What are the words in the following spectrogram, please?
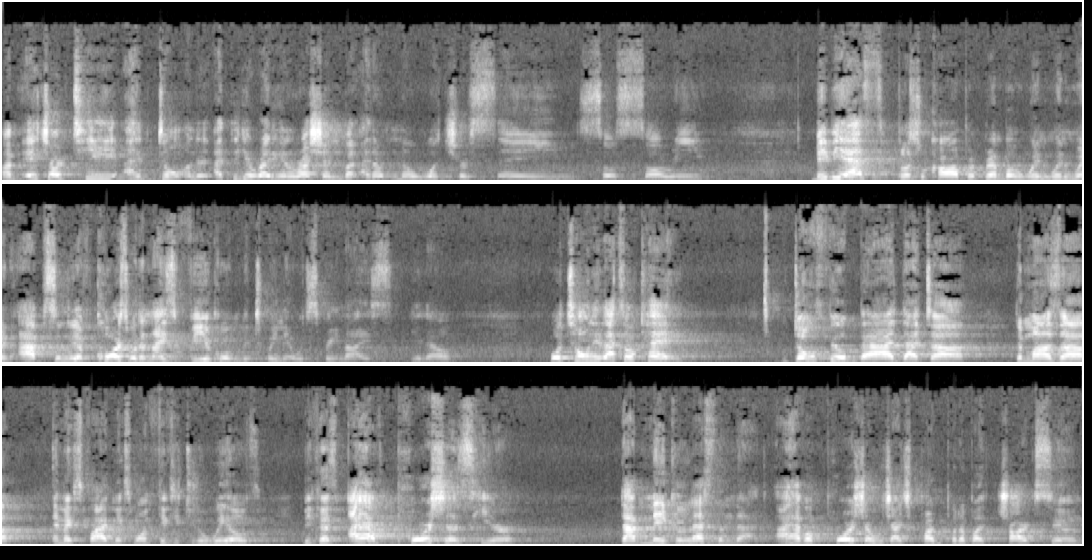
Um, HRT, I don't under, I think you're writing in Russian, but I don't know what you're saying. So sorry. BBS plus your car per Brembo, win, win, win. Absolutely. Of course, with a nice vehicle in between it, which is pretty nice, you know? Well, Tony, that's okay. Don't feel bad that uh, the Mazda MX-5 makes 150 to the wheels because I have Porsches here that make less than that. I have a Porsche, which I should probably put up a chart soon.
